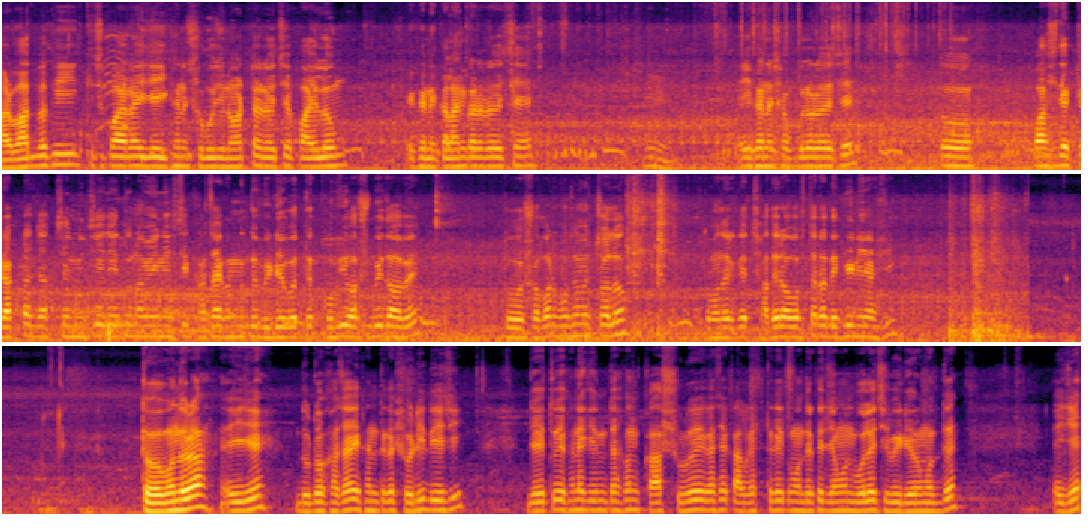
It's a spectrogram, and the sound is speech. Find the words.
আর বাদ বাকি কিছু এই যে এইখানে সবুজ নোয়ারটা রয়েছে, পাইলম, এখানে কালানকাটা রয়েছে এইখানে সবগুলো রয়েছে। তো পাশে দিয়ে ট্রাক্টর যাচ্ছে, নিচে যেহেতু নামিয়ে নিচ্ছি খাঁচা এখন কিন্তু ভিডিও করতে খুবই অসুবিধা হবে। তো সবার প্রথমে চলো, তোমাদেরকে ছাদের অবস্থাটা দেখিয়ে নিয়ে আসি। তো বন্ধুরা, এই যে দুটো খাঁচা এখান থেকে সরিয়ে দিয়েছি। যেহেতু এখানে কিন্তু এখন কাজ শুরু হয়ে গেছে, কালকের থেকে তোমাদেরকে যেমন বলেছি ভিডিওর মধ্যে এই যে,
